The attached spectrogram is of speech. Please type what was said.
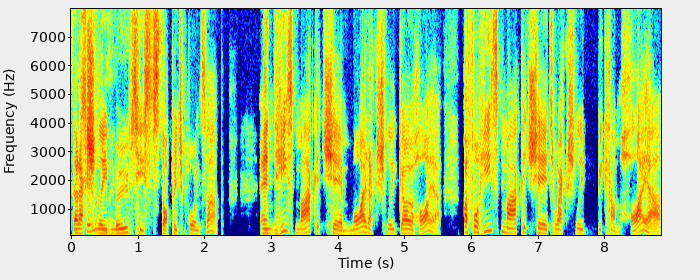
that Absolutely. actually moves his stoppage points up. And his market share might actually go higher. But for his market share to actually become higher,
